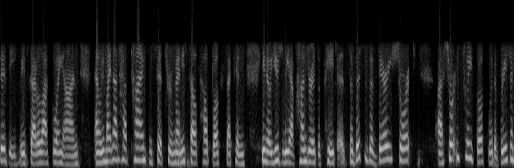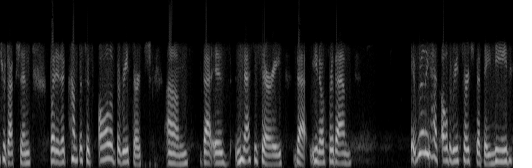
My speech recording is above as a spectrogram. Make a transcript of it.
busy. We've got a lot going on, and we might not have time to sit through many self help books that can, you know, usually have hundreds of pages. So this is a very short, uh, short and sweet book with a brief introduction, but it encompasses all of the research um, that is necessary that, you know, for them. It really has all the research that they need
